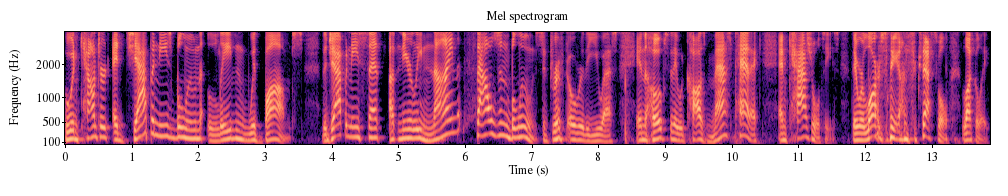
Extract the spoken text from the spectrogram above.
who encountered a Japanese balloon laden with bombs. The Japanese sent up nearly 9,000 balloons to drift over the US in the hopes that they would cause mass panic and casualties. They were largely unsuccessful, luckily.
